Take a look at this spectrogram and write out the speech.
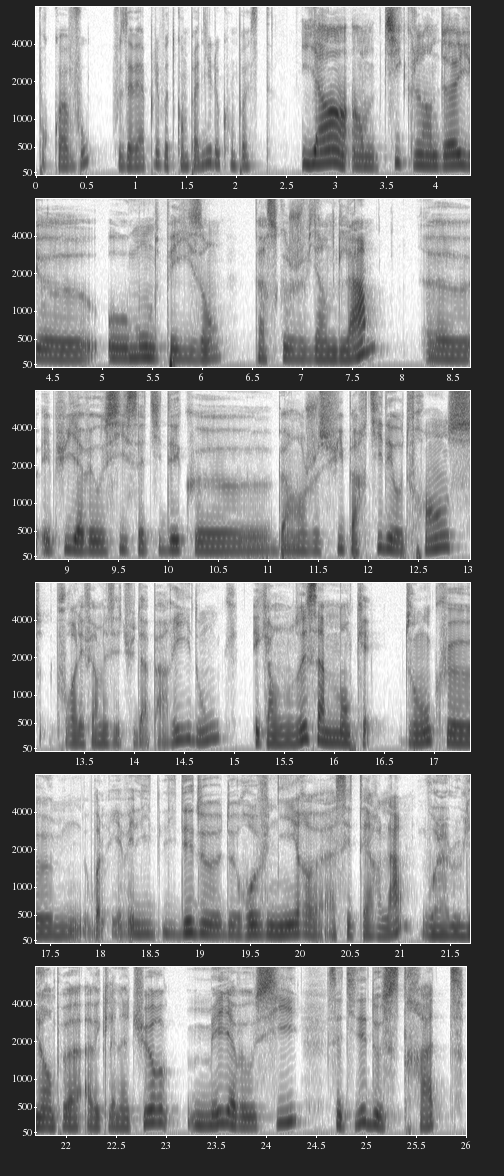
Pourquoi vous, vous avez appelé votre compagnie le compost? Il y a un, petit clin d'œil euh, au monde paysan, parce que je viens de là. Euh, et puis il y avait aussi cette idée que ben, je suis partie des Hauts-de-France pour aller faire mes études à Paris, donc, et qu'à un moment donné, ça me manquait. Donc euh, voilà, il y avait l'idée de, de, revenir à ces terres-là. Voilà le lien un peu avec la nature, mais il y avait aussi cette idée de strate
